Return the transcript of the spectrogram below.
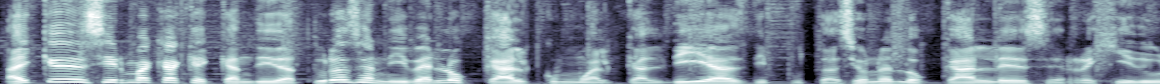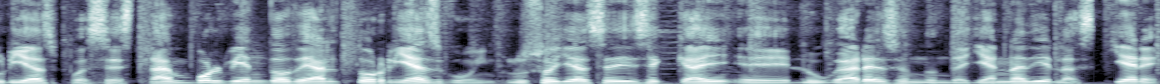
Hay que decir, Maca, que candidaturas a nivel local como alcaldías, diputaciones locales, eh, regidurías, pues se están volviendo de alto riesgo. Incluso ya se dice que hay eh, lugares en donde ya nadie las quiere.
